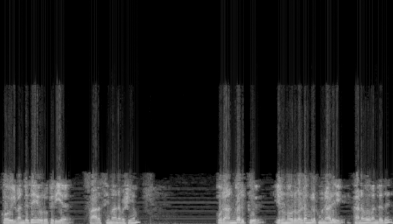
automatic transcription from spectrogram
கோவில் வந்ததே ஒரு பெரிய சுவாரஸ்யமான விஷயம். ஒரு அன்பருக்கு இருநூறு வருடங்களுக்கு முன்னாடி கனவு வந்தது.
